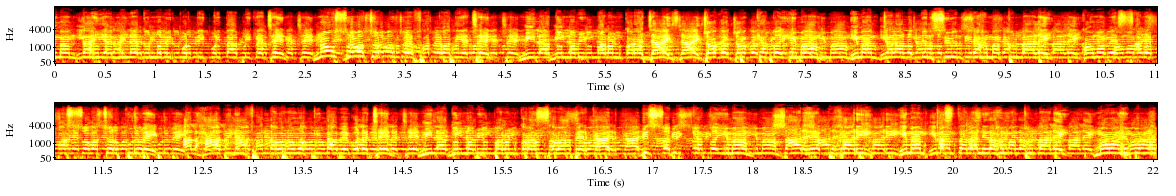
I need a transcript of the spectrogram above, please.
ইমাম তাহিয়া মিলাদুন নবীর প্রতি কিতাব লিখেছেন 900 বছর পূর্বে ফতোয়া দিয়েছেন মিলাদুন নবী পালন করা যায়। জগৎ বিখ্যাত ইমাম ইমাম জালালউদ্দিন সিউতি রাহমাতুল্লাহ আলাইহি কমবেশ 550 বছর পূর্বে আল হাবিলিল ফাতাওয়া নামক কিতাবে বলেছেন, মিলাদুন নবী পালন করা সওয়াবের কাজ। বিশ্ববিখ্যাত ইমাম শারহে বুখারী, ইমাম কাস্তালানী রাহমাতুল্লাহ আলাইহি মাওয়াহিবুল্লাহ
